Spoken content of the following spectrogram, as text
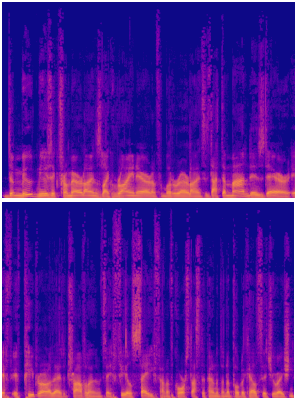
The mood music from airlines like Ryanair and from other airlines is that demand is there. If if people are allowed to travel and if they feel safe, and of course that's dependent on the public health situation,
